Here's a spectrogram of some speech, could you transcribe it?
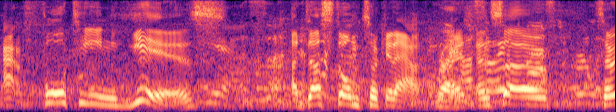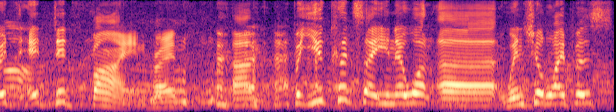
At 14 years, a dust storm took it out, right? Right. And So it so, lasted really so it, it did fine, right? um, but you could say, you know what, uh, windshield wipers,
